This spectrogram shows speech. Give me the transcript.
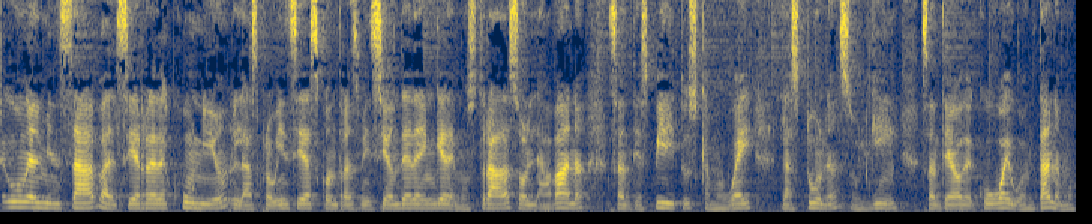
Según el MINSAB, al cierre de junio, las provincias con transmisión de dengue demostrada son La Habana, Santi Espíritus, Camagüey, Las Tunas, Holguín, Santiago de Cuba y Guantánamo,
